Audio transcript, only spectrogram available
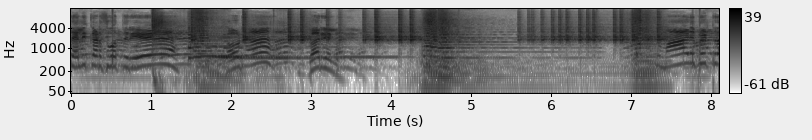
ತಲೆ ಕಡಿಸ್ಕೊತೀರಿ? ಹೌದಾ? ಬರ್ರಿ ಮಾಡಿಬಿಟ್ರ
